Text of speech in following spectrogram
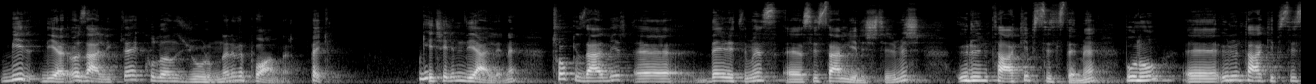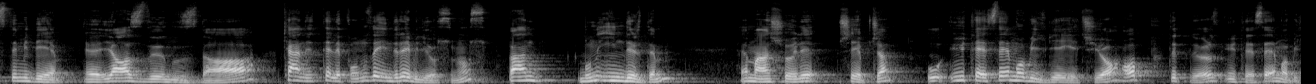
bir diğer özellikle kullanıcı yorumları ve puanları. Peki. Geçelim diğerlerine. Çok güzel bir e, devletimiz e, sistem geliştirmiş. Ürün takip sistemi. Bunu e, ürün takip sistemi diye e, yazdığınızda kendi telefonunuza indirebiliyorsunuz. Ben bunu indirdim. Hemen şöyle şey yapacağım. U- UTS Mobil diye geçiyor. Hop tıklıyoruz UTS Mobil.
